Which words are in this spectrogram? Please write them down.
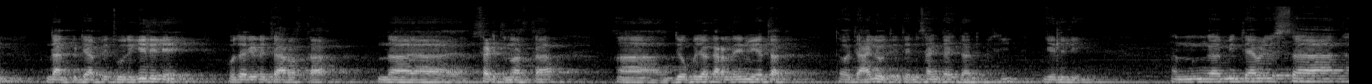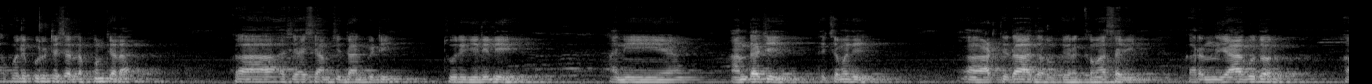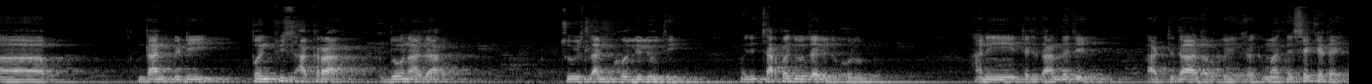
दानपेटी आपली चोरी गेलेली आहे. पुजारीकडे चार वाजता साडेतीन वाजता देवपूजा करायला नेहमी येतात. तेव्हा ते आले होते. त्यांनी सांगितलं की गेलेली आहे. आणि मग मी त्यावेळेस अकोले पोलीस स्टेशनला फोन केला. का अशी अशी आमची दानपेटी चोरी गेलेली आहे. आणि अंदाजे त्याच्यामध्ये आठ ते दहा हजार रुपये रक्कम असावी. कारण या अगोदर दानपेटी पंचवीस अकरा दोन हजार चोवीसला आम्ही खोललेली होती. म्हणजे चार पाच दिवस झाले होते खोलून. आणि त्याच्यात अंदाजे आठ ते दहा हजार रुपये रक्कम असण्याची शक्यता आहे.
